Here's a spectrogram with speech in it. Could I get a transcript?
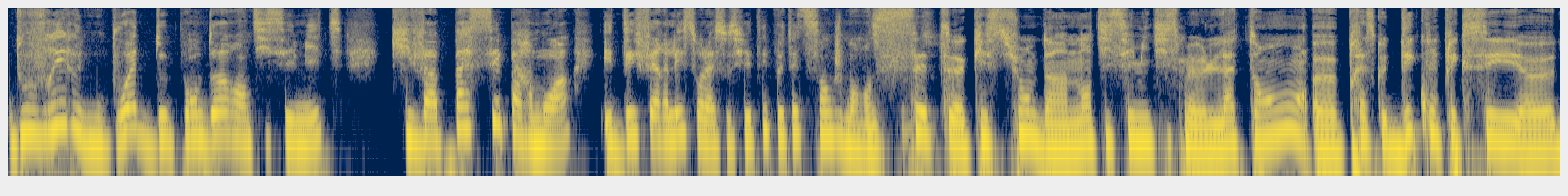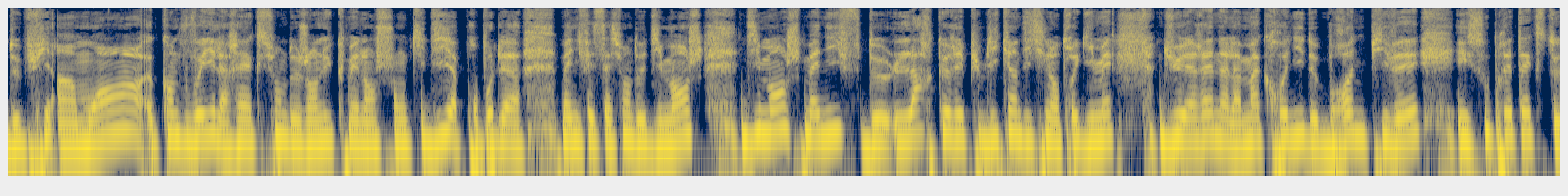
d'ouvrir une boîte de Pandore antisémite qui va passer par moi et déferler sur la société peut-être sans que je m'en rende compte. Cette question d'un antisémitisme latent, euh, presque décomplexé euh, depuis un mois, quand vous voyez la réaction de Jean-Luc Mélenchon qui dit à propos de la manifestation de dimanche, dimanche manif de l'arc républicain, dit-il entre guillemets, du RN à la Macronie de Braun-Pivet et sous prétexte,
